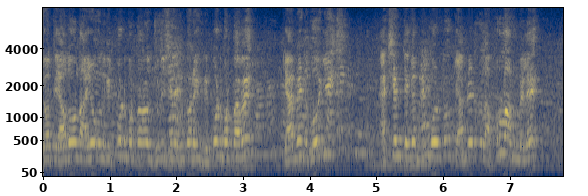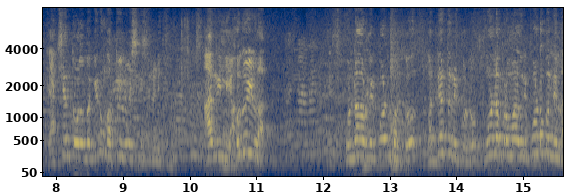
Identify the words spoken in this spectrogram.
ಇವತ್ತು ಯಾವುದೋ ಒಂದು ಆಯೋಗದ ರಿಪೋರ್ಟ್ ಬರ್ತಾರೋ ಜುಡಿಷಿಯಲ್ ಎನ್ಕ್ವೈರಿ ರಿಪೋರ್ಟ್ ಬರ್ತಾವೆ. ಕ್ಯಾಬಿನೆಟ್ಗೆ ಹೋಗಿ ಆ್ಯಕ್ಷನ್ ಟೇಕನ್ ರಿಪೋರ್ಟು ಕ್ಯಾಬಿನೆಟ್ದಲ್ಲಿ ಅಪ್ರೂವಲ್ ಆದಮೇಲೆ ಆ್ಯಕ್ಷನ್ ತೊಗೊಳ್ಳೋ ಬಗ್ಗೆನೂ ಮತ್ತು ಇನ್ವೆಸ್ಟಿಗೇಷನ್ ನಡೀತದೆ. ಆದರೆ ಇಲ್ಲಿ ಯಾವುದೂ ಇಲ್ಲ. ಕುಂಡಾ ಅವ್ರ ರಿಪೋರ್ಟ್ ಬಂತು, ಮಧ್ಯಂತರ ರಿಪೋರ್ಟು ಪೂರ್ಣ ಪ್ರಮಾಣದ ರಿಪೋರ್ಟು ಬಂದಿಲ್ಲ.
